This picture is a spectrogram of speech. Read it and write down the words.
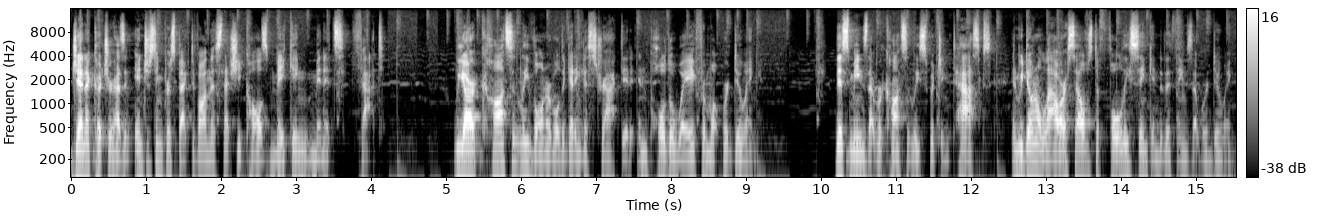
Jenna Kutcher has an interesting perspective on this that she calls making minutes fat. We are constantly vulnerable to getting distracted and pulled away from what we're doing. This means that we're constantly switching tasks and we don't allow ourselves to fully sink into the things that we're doing.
